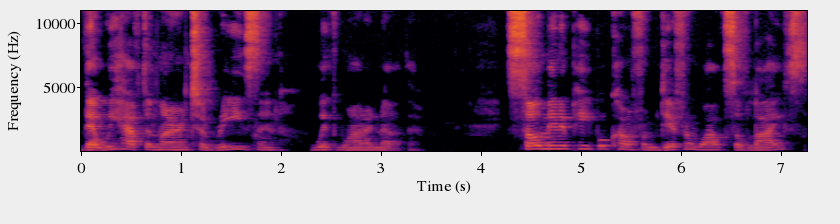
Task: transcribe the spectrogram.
that we have to learn to reason with one another. So many people come from different walks of life.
